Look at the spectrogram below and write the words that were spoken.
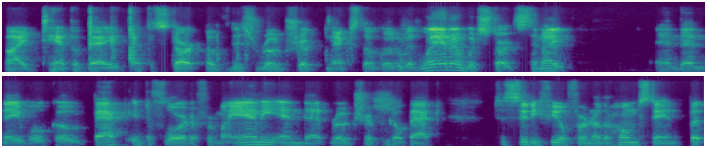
by Tampa Bay at the start of this road trip. Next, they'll go to Atlanta, which starts tonight, and then they will go back into Florida for Miami, and that road trip go back to Citi Field for another homestand. But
